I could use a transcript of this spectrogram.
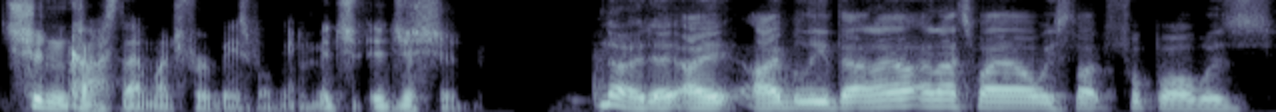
shouldn't cost that much for a baseball game. It it just shouldn't. No, I I believe that, and, I, and that's why I always thought football was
